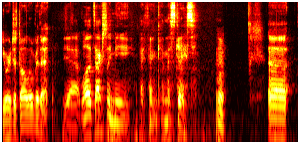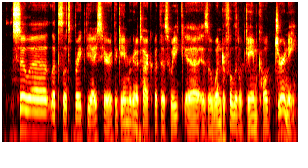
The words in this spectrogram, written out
you were just all over that. Yeah, well, it's actually me, I think, in this case. Uh, so uh, let's let's break the ice here. The game we're going to talk about this week uh, is a wonderful little game called Journey.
